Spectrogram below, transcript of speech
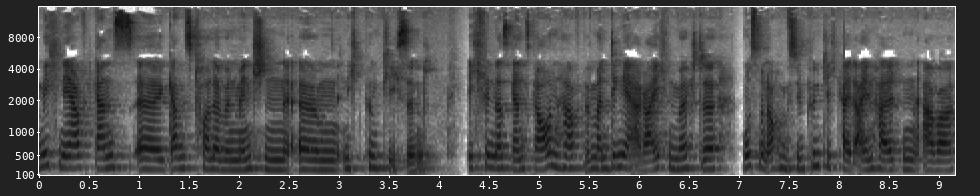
mich nervt ganz, äh, ganz tolle, wenn Menschen ähm, nicht pünktlich sind. Ich finde das ganz grauenhaft. Wenn man Dinge erreichen möchte, muss man auch ein bisschen Pünktlichkeit einhalten. Aber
